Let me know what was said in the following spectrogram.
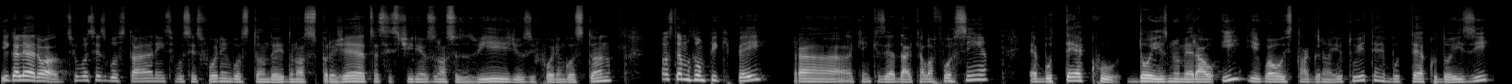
E galera, ó, se vocês gostarem, se vocês forem gostando aí dos nossos projetos, assistirem os nossos vídeos e forem gostando, nós temos um PicPay para quem quiser dar aquela forcinha. É Boteco 2 numeral I, igual o Instagram e o Twitter, Boteco 2i.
